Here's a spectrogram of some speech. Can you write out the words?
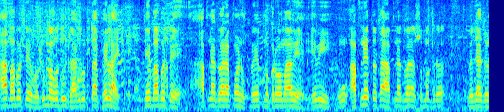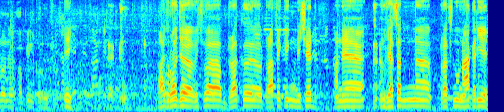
આ બાબતે વધુમાં વધુ જાગૃતતા ફેલાય તે બાબતે આપના દ્વારા પણ પ્રયત્નો કરવામાં આવે એવી હું આપને તથા આપના દ્વારા સમગ્ર પ્રજાજનોને અપીલ કરું છું. જી. આજ રોજ વિશ્વ ડ્રગ ટ્રાફિકિંગ નિષેધ અને વ્યસન ડ્રગ્સનું ના કરીએ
